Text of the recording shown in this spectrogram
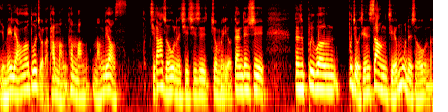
也没聊到多久了。他忙他忙忙的要死，其他时候呢，其其实就没有。但但是。但是不不不久前上节目的时候呢，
